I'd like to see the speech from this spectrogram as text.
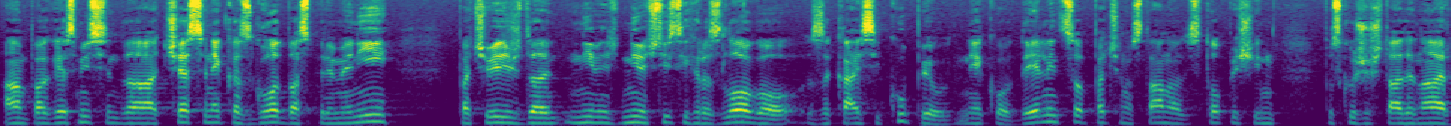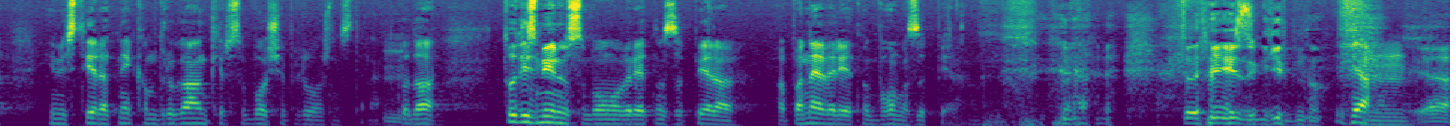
Ampak jaz mislim, da če se neka zgodba spremeni, pa če vidiš, da ni, več- ni več tistih razlogov, zakaj si kupil neko delnico, pač enostavno izstopiš in poskušaš ta denar investirati nekam drugam, kjer so boljše priložnosti. Ne. Tako da tudi z minusom bomo verjetno zapirali, a pa neverjetno bomo zapirali. To je neizogibno. Ja. Ja.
